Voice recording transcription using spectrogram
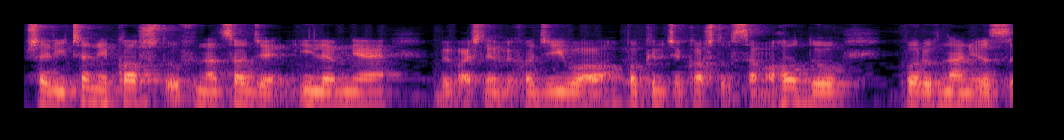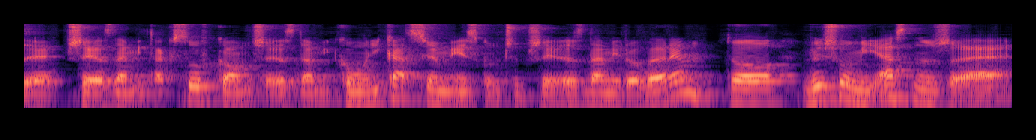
przeliczenie kosztów na co dzień, ile mnie by właśnie wychodziło pokrycie kosztów samochodu w porównaniu z przejazdami taksówką, przejazdami komunikacją miejską czy przejazdami rowerem, to wyszło mi jasno, że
